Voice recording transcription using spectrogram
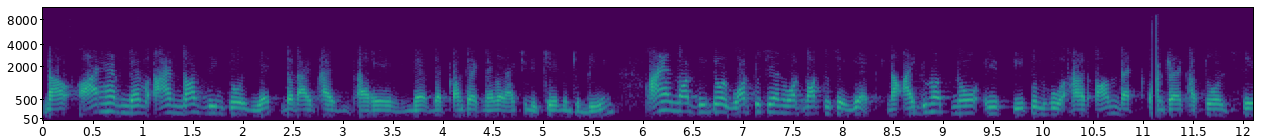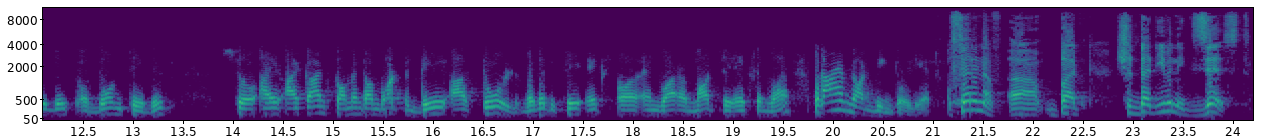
Now, I have never, I have not been told yet, but I, I, I that contract never actually came into being. I have not been told what to say and what not to say yet. Now, I do not know if people who are on that contract are told say this or don't say this. So I, I can't comment on what they are told, whether to say X or and Y or not say X and Y. But I have not been told yet. Fair enough, uh, but should that even exist?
